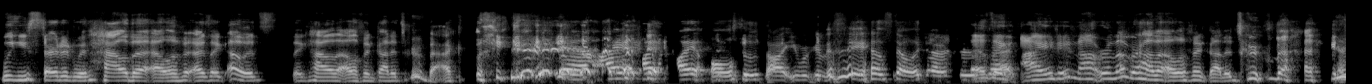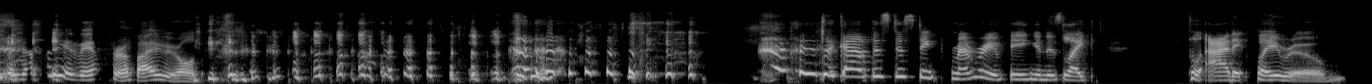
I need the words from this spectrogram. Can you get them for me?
when you started with how the elephant. I was like, oh, it's like how the elephant got its groove back. yeah, I, I, I also thought you were going to say how Stella got her I was like, I did not remember how the elephant got its groove back. Like, that's pretty advanced for a five year old. It's like I have this distinct memory of being in his like pl- attic playroom.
